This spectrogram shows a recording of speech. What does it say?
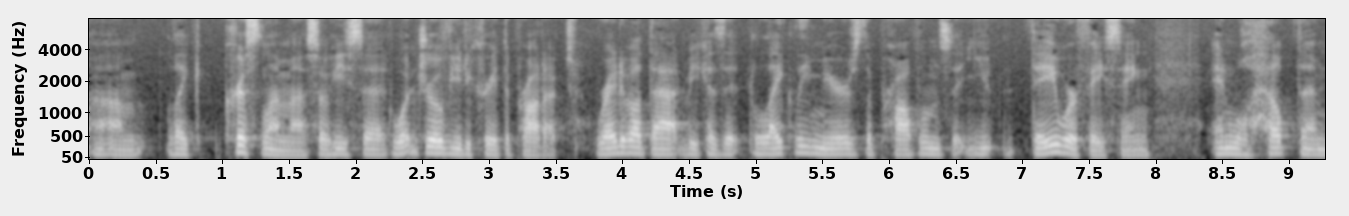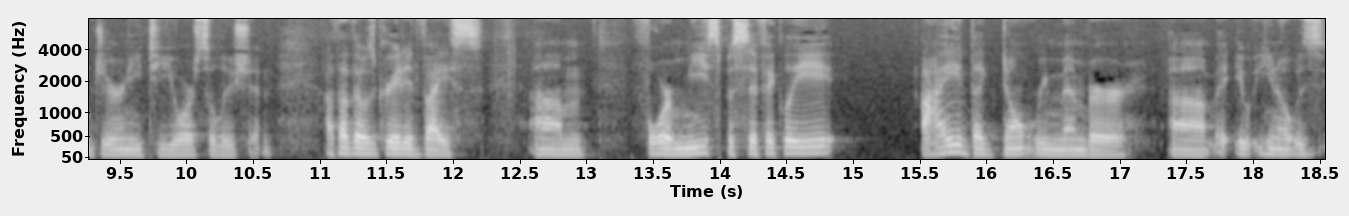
um, like Chris Lema. So, he said, What drove you to create the product? Write about that because it likely mirrors the problems that you, they were facing and will help them journey to your solution. I thought that was great advice. Um, for me specifically, I like don't remember. Um, it, you know, it was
